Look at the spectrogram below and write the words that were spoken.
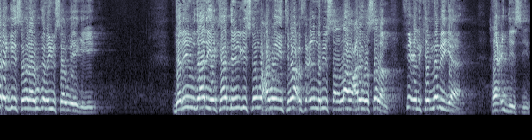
araggiisa markaa uganayuu saa u eegayey daliilu daalika kaa daliilkiisuna waxa weeye itibaacu ficli nabiy sala allahu calayhi wasalam ficilka nebiga raaciddiisii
